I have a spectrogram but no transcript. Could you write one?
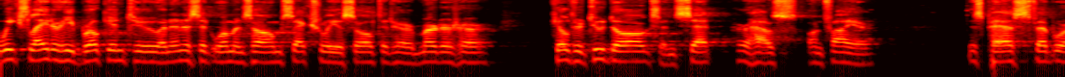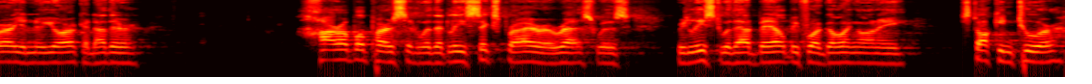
Weeks later, he broke into an innocent woman's home, sexually assaulted her, murdered her, killed her two dogs, and set her house on fire. This past February in New York, another horrible person with at least six prior arrests was released without bail before going on a stalking tour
